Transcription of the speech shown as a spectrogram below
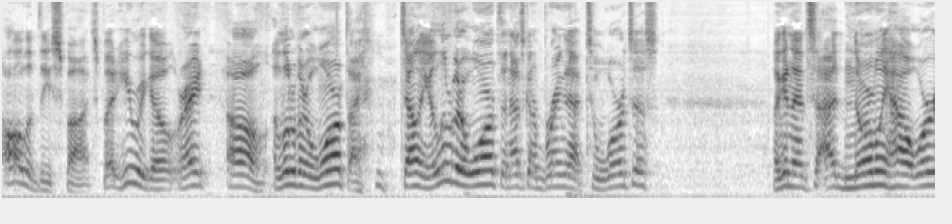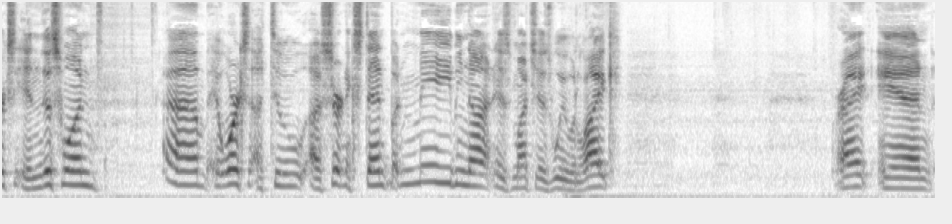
all of these spots. But here we go, right? Oh, a little bit of warmth. I'm telling you, a little bit of warmth, and that's gonna bring that towards us. Again, that's uh, normally how it works. In this one, um, it works uh, to a certain extent, but maybe not as much as we would like. Right? And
